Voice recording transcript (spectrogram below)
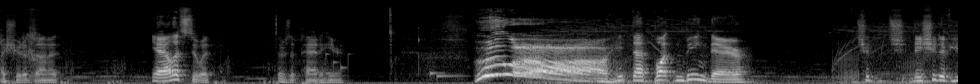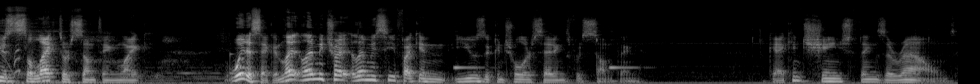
I should have done it. Yeah, let's do it. There's a pad here. Hit that button being there. Should, sh they should have used select or something like Wait a second. Let, let me try. Let me see if I can use the controller settings for something. Okay, I can change things around.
